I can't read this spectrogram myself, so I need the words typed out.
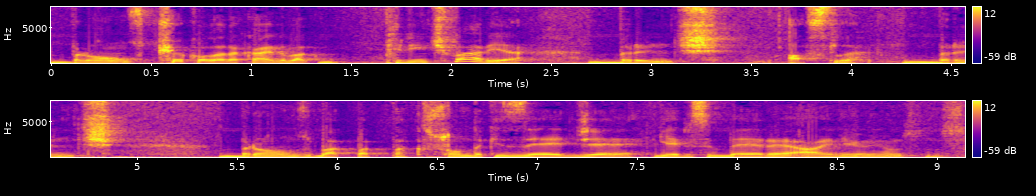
Bronz kök olarak aynı. Bak pirinç var ya, brınç aslı. Brınç. Bronz bak bak bak sondaki ZC gerisi BR aynı görüyor musunuz?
